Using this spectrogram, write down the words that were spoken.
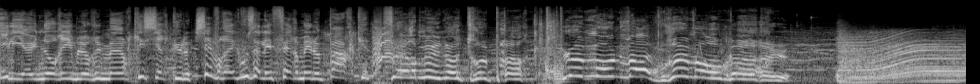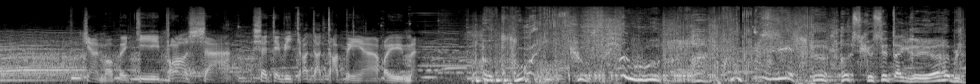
Il y a une horrible rumeur qui circule. C'est vrai que vous allez fermer le parc Fermer notre parc Le monde va vraiment mal Tiens, mon petit, prends ça. Ça t'évitera d'attraper un rhume. Est-ce que c'est agréable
